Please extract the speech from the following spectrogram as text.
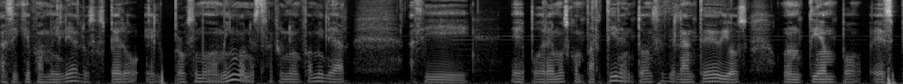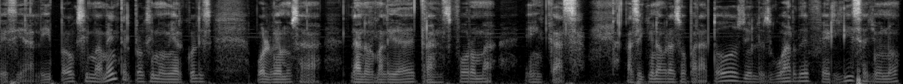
Así que familia, los espero el próximo domingo en nuestra reunión familiar. Así eh, podremos compartir entonces delante de Dios un tiempo especial. Y próximamente, el próximo miércoles, volvemos a la normalidad de Transforma en casa. Así que un abrazo para todos, Dios les guarde, feliz ayuno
